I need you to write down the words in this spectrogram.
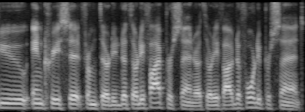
to increase it from 30 to 35% or 35 to 40%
